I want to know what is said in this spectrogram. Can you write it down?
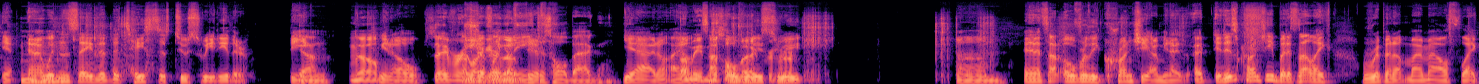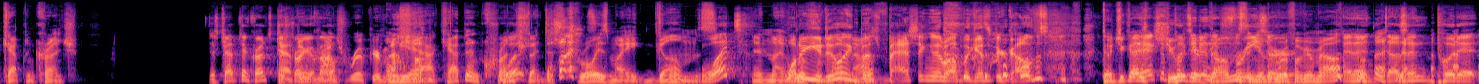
Yeah. And I Mhm. wouldn't say that the taste is too sweet either. Being, No, you know, savory I'm like definitely gonna is. eat this whole bag. yeah, I don't, I I'm don't, eating it's not this whole bag overly for sure. sweet. Um, and it's not overly crunchy. I mean, I, I, it is crunchy, but it's not like ripping up my mouth like Captain Crunch. Does Captain Crunch destroy Captain your Crunch, mouth? rip your Oh yeah, Captain Crunch What? that destroys my gums. What? And my What are you doing? Just bashing it up against your gums? Don't you guys chew with your in the gums in the roof of your mouth? and it doesn't put it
